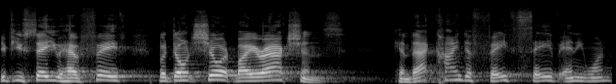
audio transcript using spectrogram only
if you say you have faith but don't show it by your actions? Can that kind of faith save anyone?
